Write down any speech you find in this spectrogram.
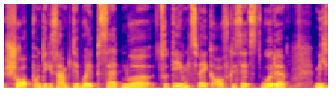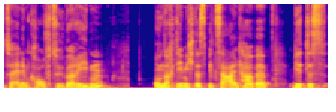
Shop und die gesamte Website nur zu dem Zweck aufgesetzt wurde, mich zu einem Kauf zu überreden. Und nachdem ich das bezahlt habe, wird das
